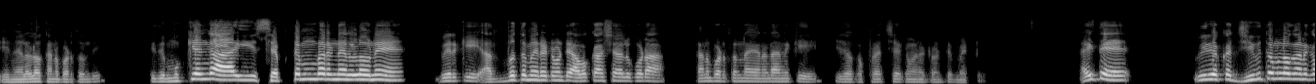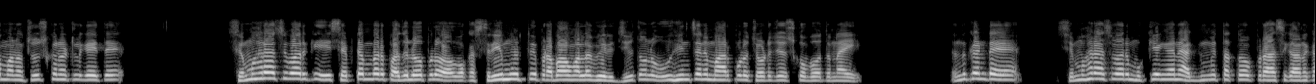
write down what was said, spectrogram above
ఈ నెలలో కనపడుతుంది. ఇది ముఖ్యంగా ఈ సెప్టెంబర్ నెలలోనే వీరికి అద్భుతమైనటువంటి అవకాశాలు కూడా కనబడుతున్నాయి అనడానికి ఇది ఒక ప్రత్యేకమైనటువంటి మెట్టు. అయితే వీరి యొక్క జీవితంలో కనుక మనం చూసుకున్నట్లుగా అయితే సింహరాశి వారికి సెప్టెంబర్ పది లోపల ఒక స్త్రీమూర్తి ప్రభావం వల్ల వీరి జీవితంలో ఊహించని మార్పులు చోటు చేసుకోబోతున్నాయి. ఎందుకంటే సింహరాశి వారు ముఖ్యంగానే అగ్నితత్వపు రాశి కనుక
